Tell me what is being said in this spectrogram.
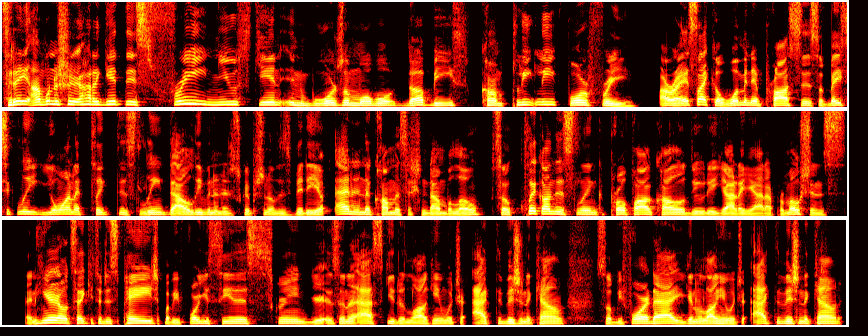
Today, I'm going to show you how to get this free new skin in Warzone Mobile, The Beast, completely for free. Alright, it's like a one minute process. So basically, you want to click this link that I'll leave in the description of this video and in the comment section down below. So click on this link, profile Call of Duty, yada yada promotions. And here it'll take you to this page, but before you see this screen, it's going to ask you to log in with your Activision account. So before that, you're going to log in with your Activision account,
